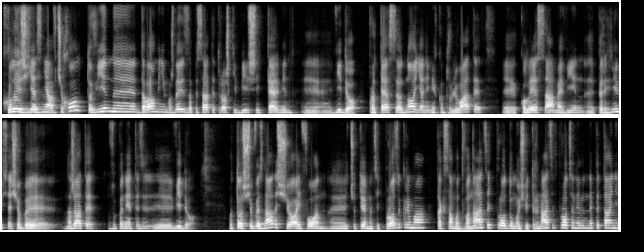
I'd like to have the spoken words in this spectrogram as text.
Коли ж я зняв чохол, то він е, давав мені можливість записати трошки більший термін е, відео. Проте все одно я не міг контролювати, коли саме він перегрівся, щоб нажати зупинити е, відео. Отож, щоб ви знали, що iPhone е, 14 Pro, зокрема, так само 12 Pro, думаю, що і 13 Pro це не, не питання.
